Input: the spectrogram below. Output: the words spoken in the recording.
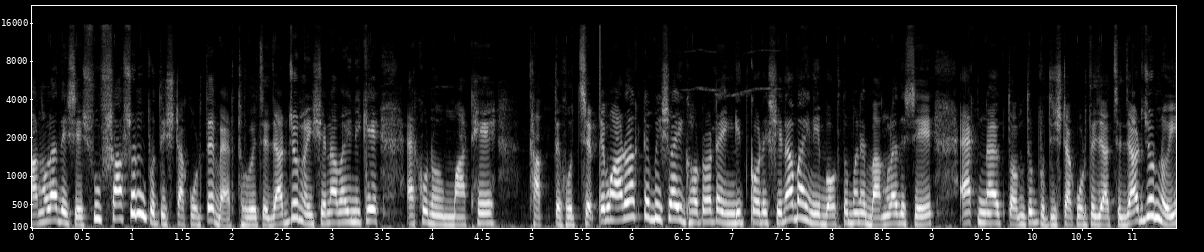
বাংলাদেশে সুশাসন প্রতিষ্ঠা করতে ব্যর্থ হয়েছে। যার জন্য এই সেনাবাহিনীকে এখনও মাঠে থাকতে হচ্ছে। এবং আরও একটা বিষয়, এই ঘটনাটা ইঙ্গিত করে সেনাবাহিনী বর্তমানে বাংলাদেশে এক নায়কতন্ত্র প্রতিষ্ঠা করতে যাচ্ছে, যার জন্যই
